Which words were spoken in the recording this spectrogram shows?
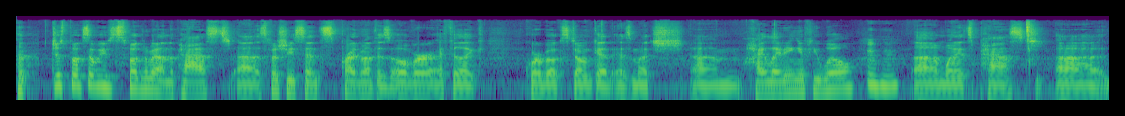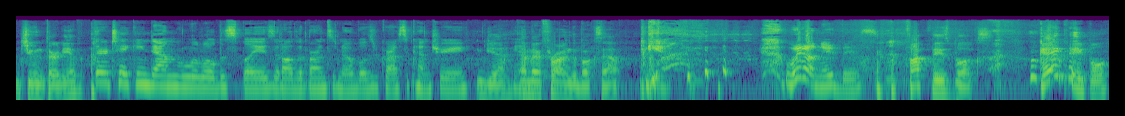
just books that we've spoken about in the past, uh, especially since Pride Month is over. I feel like queer books don't get as much um, highlighting, if you will, um, when it's past uh, June 30th. They're taking down the little displays at all the Barnes and Nobles across the country. Yeah, Yeah. and they're throwing the books out. We don't need these. Fuck these books. Gay people?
